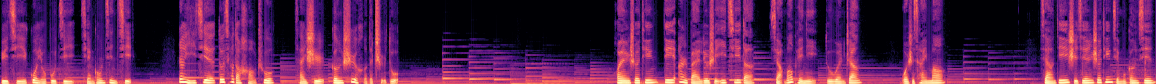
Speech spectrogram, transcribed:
与其过犹不及、前功尽弃，让一切都恰到好处，才是更适合的尺度。欢迎收听第二百六十一期的《小猫陪你读文章》，我是菜猫。想第一时间收听节目更新，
